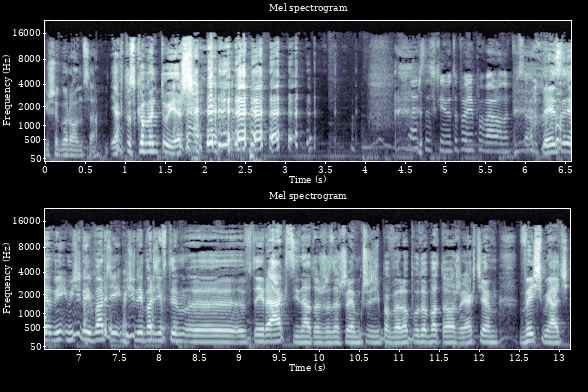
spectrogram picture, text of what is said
Pisze gorąca. Jak to skomentujesz? Też tęsknimy, to pewnie Pawelo napisał. To jest, e, mi, mi, się najbardziej, mi się najbardziej w, tym, e, w tej reakcji na to, że zacząłem krzyczeć Pawelo, podoba to, że ja chciałem wyśmiać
